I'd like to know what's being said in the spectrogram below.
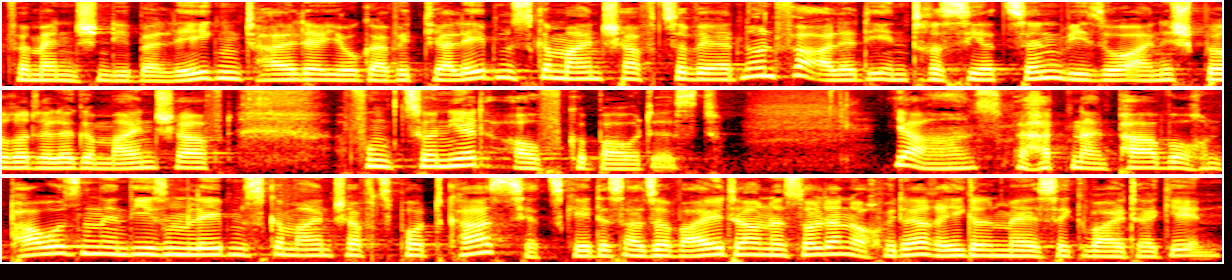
für Menschen, die überlegen, Teil der Yoga Vidya Lebensgemeinschaft zu werden und für alle, die interessiert sind, wie so eine spirituelle Gemeinschaft funktioniert, aufgebaut ist. Ja, wir hatten ein paar Wochen Pausen in diesem Lebensgemeinschaftspodcast. Jetzt geht es also weiter und es soll dann auch wieder regelmäßig weitergehen.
